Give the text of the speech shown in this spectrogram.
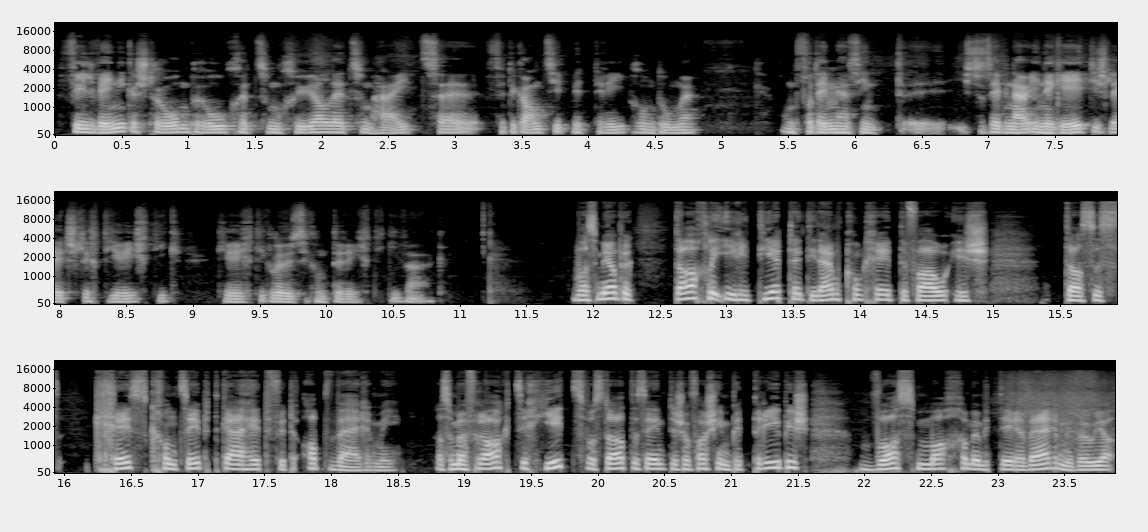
viel weniger Strom brauchen zum Kühlen, zum Heizen, für den ganzen Betrieb rundherum. Und von dem her sind, äh, ist das eben auch energetisch letztlich die richtige, die richtige Lösung und der richtige Weg. Was mich aber da ein bisschen irritiert hat in diesem konkreten Fall, ist, dass es kein Konzept gegeben hat für die Abwärme. Also man fragt sich jetzt, was Datacenter schon fast in Betrieb ist, was machen wir mit dieser Wärme? Weil ja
